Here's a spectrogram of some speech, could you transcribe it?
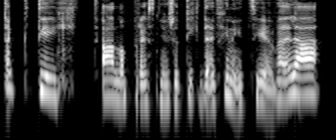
Tak tých, áno, presne, že tých definícií je veľa uh,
